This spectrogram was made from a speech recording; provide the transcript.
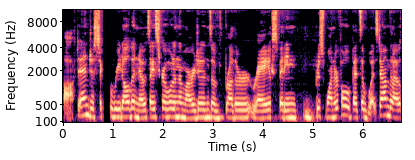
often just to read all the notes I scribbled in the margins of Brother Ray spitting just wonderful bits of wisdom that I was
